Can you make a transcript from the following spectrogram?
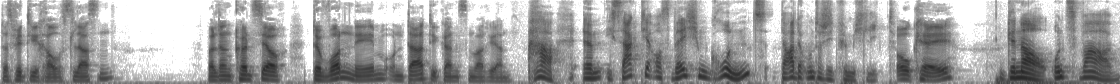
dass wir die rauslassen? Weil dann könntest du ja auch The One nehmen und da die ganzen Varianten. Aha, ähm, ich sag dir, aus welchem Grund da der Unterschied für mich liegt. Okay. Genau, und zwar,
